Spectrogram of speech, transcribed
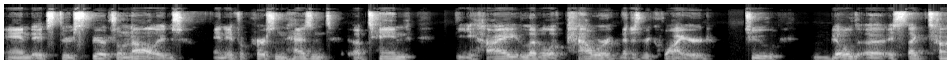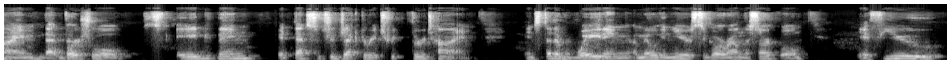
and it's through spiritual knowledge. And if a person hasn't obtained the high level of power that is required to build a it's like time that virtual egg thing it, that's the trajectory tr- through time instead of waiting a million years to go around the circle if you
